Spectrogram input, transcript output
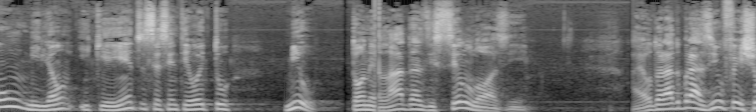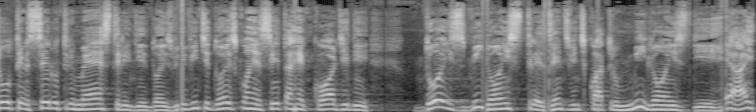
1 milhão e 568 mil toneladas de celulose. A Eldorado Brasil fechou o terceiro trimestre de 2022 com receita recorde de 2 bilhões 324 milhões de reais,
